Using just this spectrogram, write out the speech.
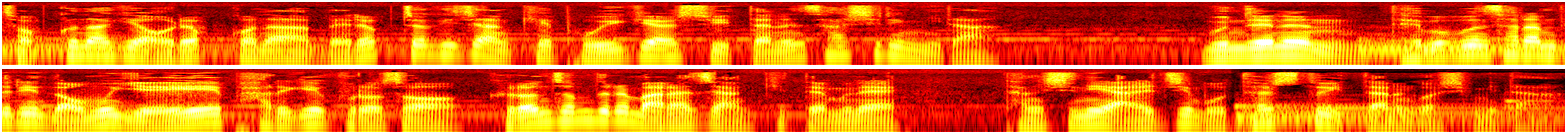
접근하기 어렵거나 매력적이지 않게 보이게 할 수 있다는 사실입니다. 문제는 대부분 사람들이 너무 예의에 바르게 굴어서 그런 점들을 말하지 않기 때문에 당신이 알지 못할 수도 있다는 것입니다.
